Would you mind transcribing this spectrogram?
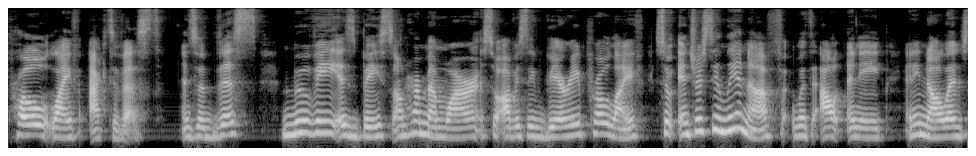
pro-life activist. And so this movie is based on her memoir, so obviously very pro-life. So interestingly enough, without any any knowledge,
